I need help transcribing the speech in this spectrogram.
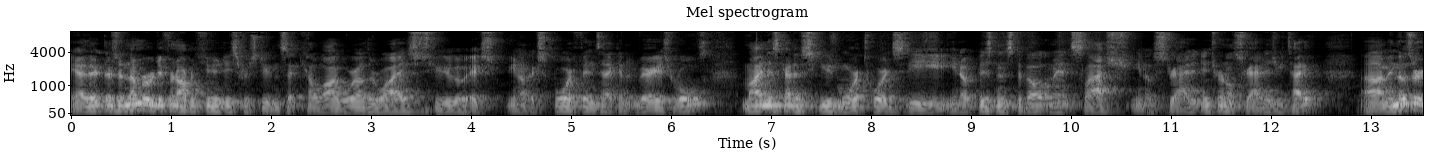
Yeah, there, there's a number of different opportunities for students at Kellogg or otherwise to ex, you know explore fintech in various roles. Mine is kind of skewed more towards the you know business development slash you know internal strategy type, um, and those are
